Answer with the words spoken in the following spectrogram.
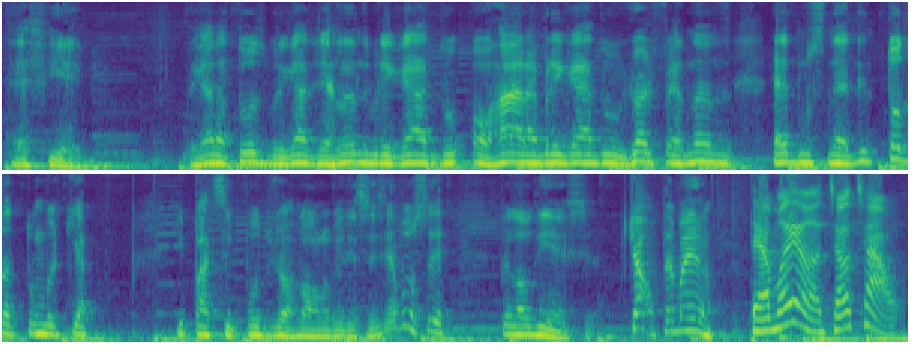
FM. Obrigado a todos, obrigado Gerlando, obrigado O'Hara, obrigado Jorge Fernandes, Edmo Sinedino, toda a turma que, a, que participou do Jornal 96. E a você pela audiência. Tchau, até amanhã. Até amanhã, tchau, tchau.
